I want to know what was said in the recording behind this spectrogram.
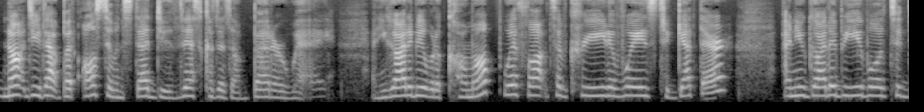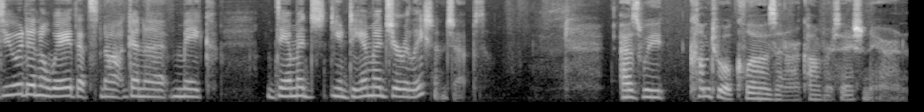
not do that, but also instead do this because it's a better way. And you got to be able to come up with lots of creative ways to get there. And you got to be able to do it in a way that's not going to make damage you damage your relationships. As we come to a close in our conversation, Erin,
